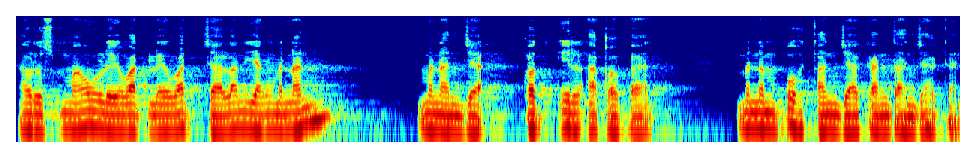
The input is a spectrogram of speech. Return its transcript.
harus mau lewat-lewat jalan yang menan menanjak il akobat menempuh tanjakan-tanjakan.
